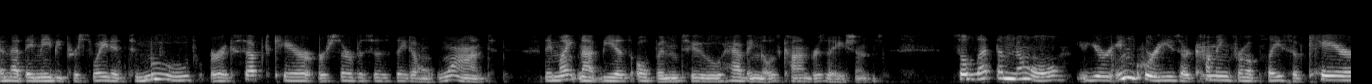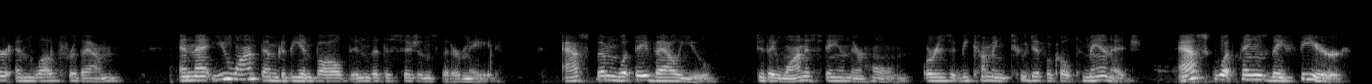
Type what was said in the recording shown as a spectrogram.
and that they may be persuaded to move or accept care or services they don't want, they might not be as open to having those conversations. So let them know your inquiries are coming from a place of care and love for them and that you want them to be involved in the decisions that are made. Ask them what they value do they want to stay in their home? Or is it becoming too difficult to manage? Ask what things they fear.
